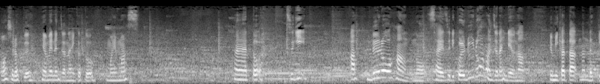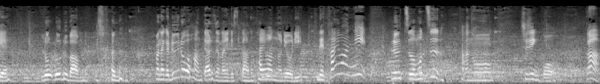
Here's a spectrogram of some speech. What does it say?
面白く読めるんじゃないかと思います。えっと次。あルーローハンのさえずりこれルーローハンじゃないんだよな。読み方なんだっけ？ロロルバーも違うな。まあ、なんかルーローハンってあるじゃないですか。あの台湾の料理。で台湾にルーツを持つ、あのー、主人公が、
